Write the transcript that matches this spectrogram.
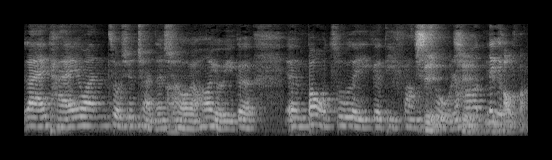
来台湾做宣传的时候，然后有一个嗯帮我租了一个地方住，然后那个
